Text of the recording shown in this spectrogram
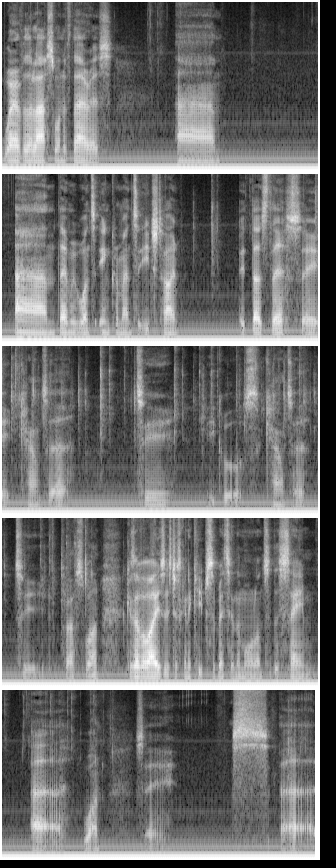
wherever the last one of there is. Um, and then we want to increment it each time it does this. So counter 2 equals counter 2 plus 1 because otherwise it's just going to keep submitting them all onto the same uh, one. So uh,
